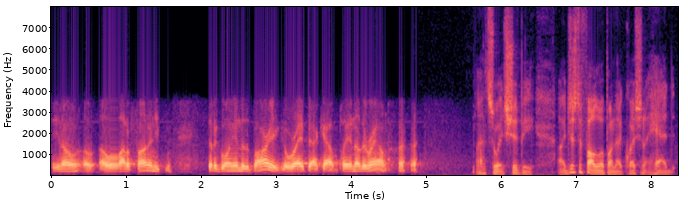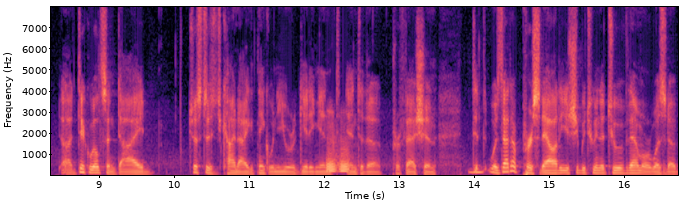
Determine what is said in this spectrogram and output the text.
you know a, a lot of fun, and you can instead of going into the bar, you go right back out and play another round. That's the way it should be. Uh, just to follow up on that question I had, uh, Dick Wilson died just as kind of I think when you were getting in, mm-hmm. into the profession, did, was that a personality issue between the two of them, or was it a,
